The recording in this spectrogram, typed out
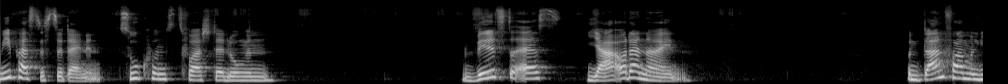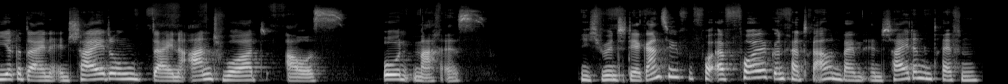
Wie passt es zu deinen Zukunftsvorstellungen? Willst du es? Ja oder nein? Und dann formuliere deine Entscheidung, deine Antwort aus und mach es. Ich wünsche dir ganz viel Erfolg und Vertrauen beim Entscheidungen treffen.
